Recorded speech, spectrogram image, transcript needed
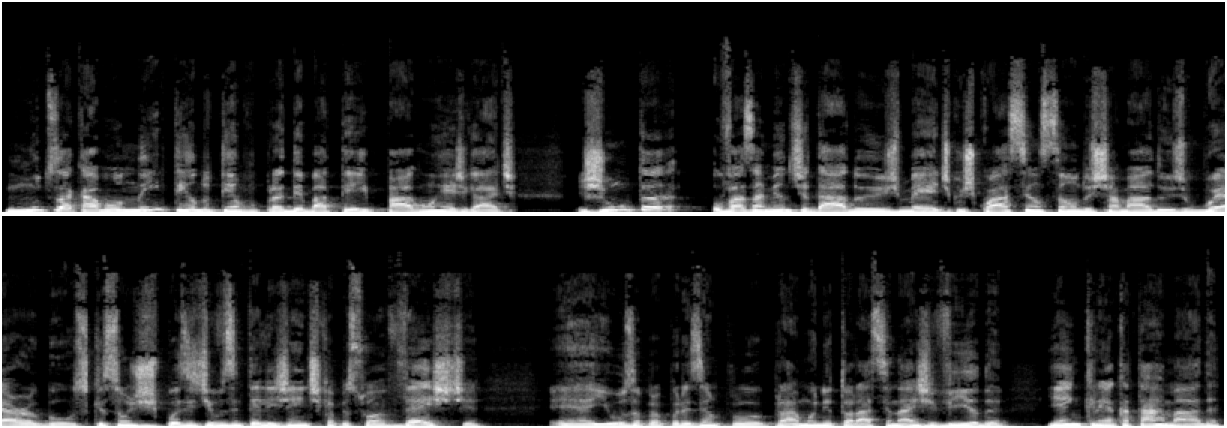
muitos acabam nem tendo tempo para debater e pagam resgate. Junta o vazamento de dados médicos com a ascensão dos chamados wearables, que são os dispositivos inteligentes que a pessoa veste é, e usa para, por exemplo, para monitorar sinais de vida, e a encrenca está armada.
